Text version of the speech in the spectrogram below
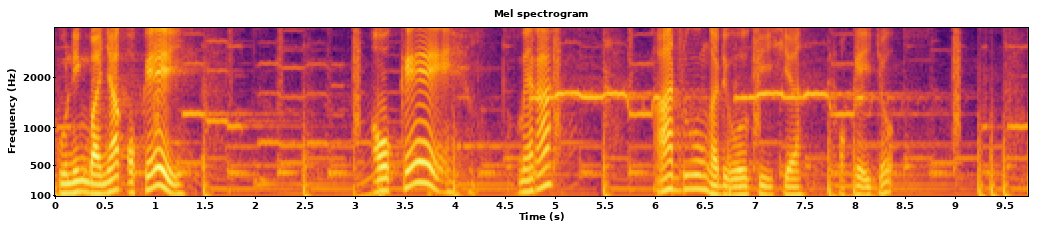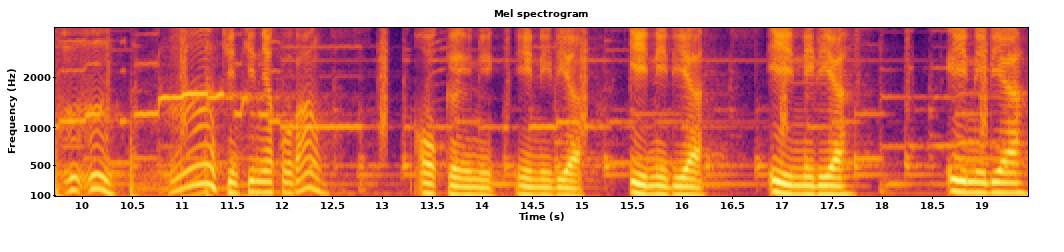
kuning banyak oke okay. oke okay. merah aduh nggak di ulti ya oke okay, hijau mm -mm. Hmm, cincinnya kurang Oke ini ini dia ini dia ini dia ini dia.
